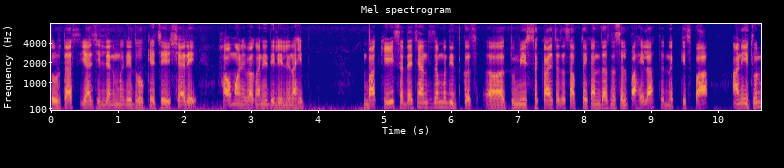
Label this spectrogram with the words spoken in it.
तुर्तास या जिल्ह्यांमध्ये धोक्याचे इशारे हवामान विभागाने दिलेले नाहीत. बाकी सध्याच्या अंदाजामध्ये इतकंच. तुम्ही सकाळचा जर साप्ताहिक अंदाज नसेल पाहिला तर नक्कीच पहा. आणि इथून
